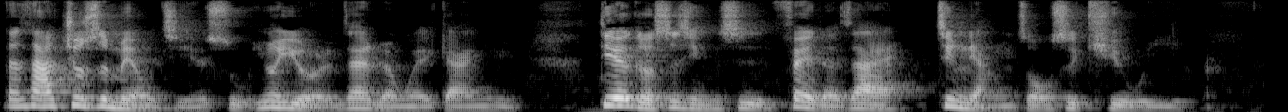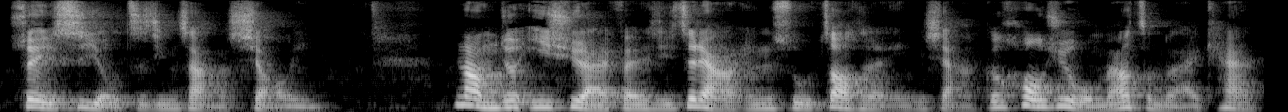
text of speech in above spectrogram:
但是它就是没有结束，因为有人在人为干预。第二个事情是，Fed 在近两周是 QE。所以是有资金上的效应，那我们就依序来分析这两个因素造成的影响，跟后续我们要怎么来看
